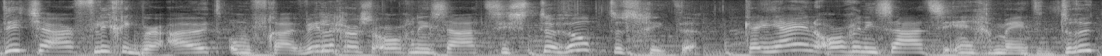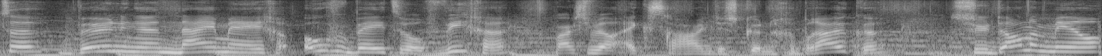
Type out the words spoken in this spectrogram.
Dit jaar vlieg ik weer uit om vrijwilligersorganisaties te hulp te schieten. Ken jij een organisatie in gemeente Druten, Beuningen, Nijmegen, Overbetuwe of Wiegen waar ze wel extra handjes kunnen gebruiken? Stuur dan een mail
